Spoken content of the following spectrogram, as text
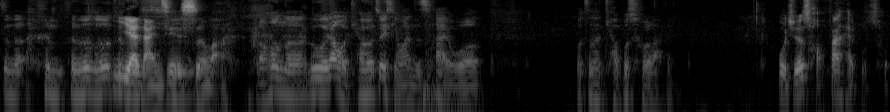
真的 很很多时候一言难尽是吗？然后呢，如果让我挑个最喜欢的菜，我我真的挑不出来。我觉得炒饭还不错。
